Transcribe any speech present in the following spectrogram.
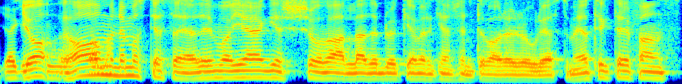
Ja, och ja, Stalla. men det måste jag säga. Det var Jägers och Valla. Det brukar väl kanske inte vara det roligaste. Men jag tyckte det fanns...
